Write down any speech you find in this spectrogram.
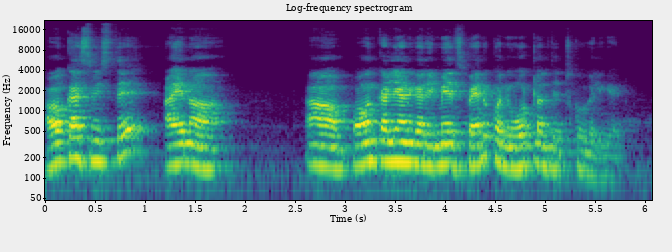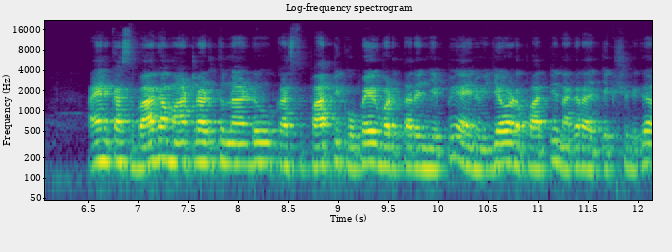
అవకాశం ఇస్తే ఆయన పవన్ కళ్యాణ్ గారి ఇమేజ్ పైన కొన్ని ఓట్లను తెచ్చుకోగలిగాడు. ఆయన కాస్త బాగా మాట్లాడుతున్నాడు కాస్త పార్టీకి ఉపయోగపడతారని చెప్పి ఆయన విజయవాడ పార్టీ నగర అధ్యక్షుడిగా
